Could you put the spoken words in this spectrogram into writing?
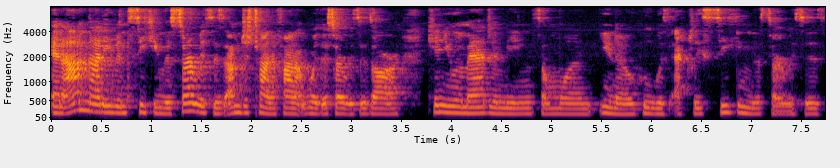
And I'm not even seeking the services. I'm just trying to find out where the services are. Can you imagine being someone, you know, who was actually seeking the services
